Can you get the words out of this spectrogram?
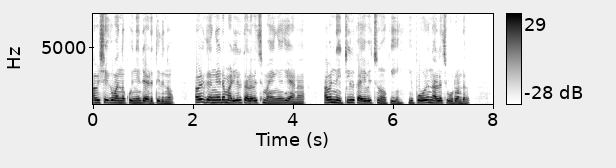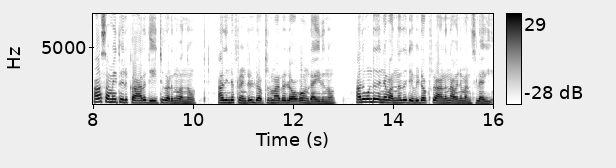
അഭിഷേക് വന്ന് കുഞ്ഞിന്റെ അടുത്തിരുന്നു. അവൾ ഗംഗയുടെ മടിയിൽ തലവെച്ച് മയങ്ങുകയാണ്. അവൻ നെറ്റിയിൽ കൈവച്ചു നോക്കി. ഇപ്പോഴും നല്ല ചൂടുണ്ട്. ആ സമയത്ത് ഒരു കാറ് ഗേറ്റ് കടന്നു വന്നു. അതിന്റെ ഫ്രണ്ടിൽ ഡോക്ടർമാരുടെ ലോഗോ ഉണ്ടായിരുന്നു. അതുകൊണ്ട് തന്നെ വന്നത് രവി ഡോക്ടർ ആണെന്ന് അവന് മനസ്സിലായി.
